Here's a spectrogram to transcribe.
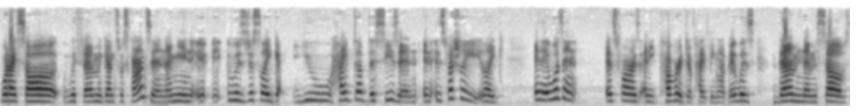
what I saw with them against Wisconsin. I mean, it, it was just like you hyped up this season and especially like and it wasn't as far as any coverage of hyping up. It was them themselves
